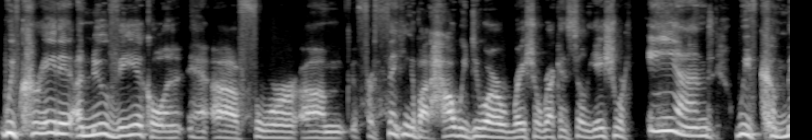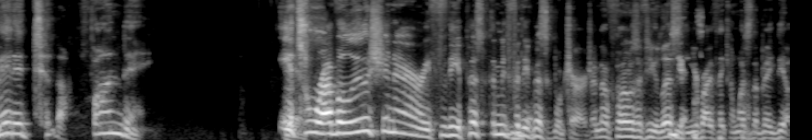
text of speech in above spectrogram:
we've created a new vehicle uh, for um, for thinking about how we do our racial reconciliation work, and we've committed to the funding. It's Yes. revolutionary for the Epis- I mean, for the Episcopal Church. I know for those of you listening, you're probably thinking, "What's the big deal?"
